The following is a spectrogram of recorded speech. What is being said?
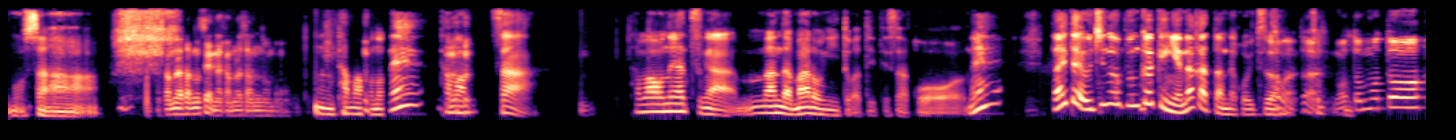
もうさ、中村さんのせい、中村さんのもう。うん、卵のね、卵さ、卵のやつが、なんだ、マロニーとかって言ってさ、こうね。大体うちの文化圏にはなかったんだ、こいつは。そうなん。もともと、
